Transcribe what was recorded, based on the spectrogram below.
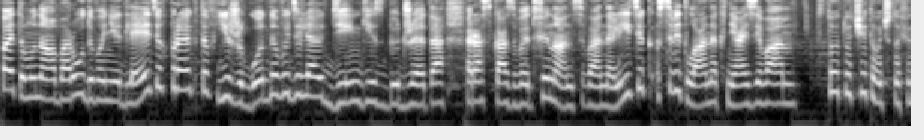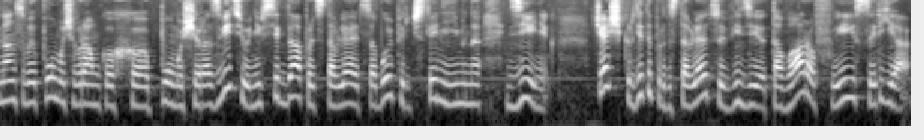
Поэтому на оборудование для этих проектов ежегодно выделяют деньги из бюджета, рассказывает финансовый аналитик Светлана Князева. Стоит учитывать, что финансовая помощь в рамках э, помощи развитию не всегда представляет собой перечисление именно денег. Чаще кредиты предоставляются в виде товаров и сырья.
